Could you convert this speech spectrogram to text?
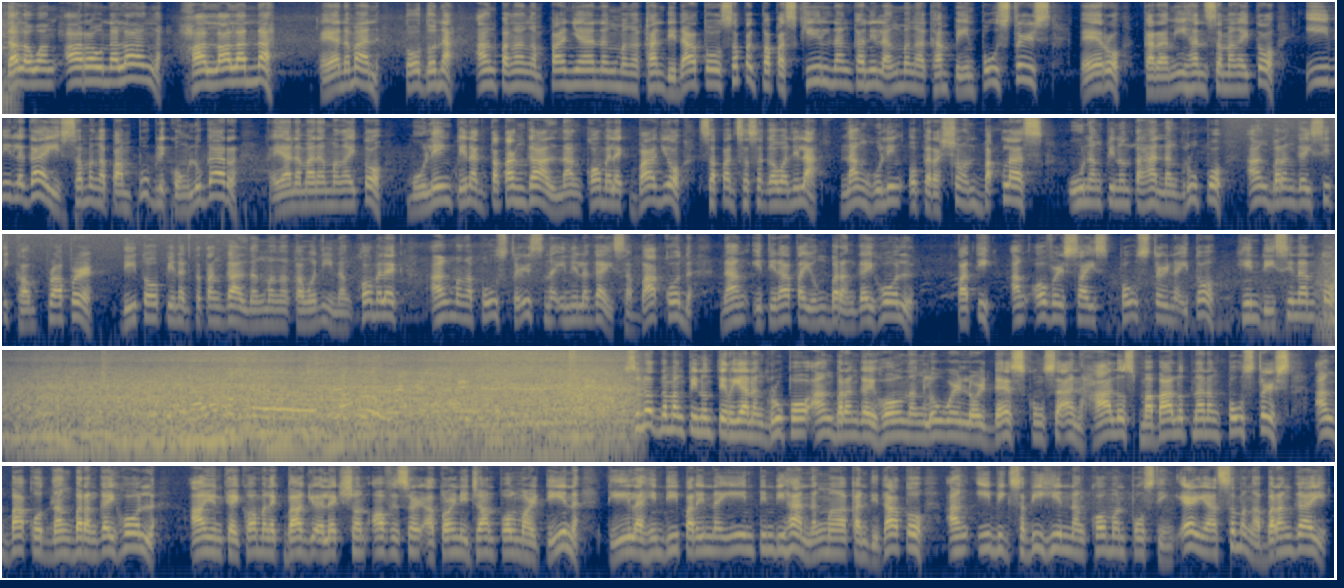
Dalawang araw na lang, halalan na. Kaya naman, todo na ang pangangampanya ng mga kandidato sa pagpapaskil ng kanilang mga campaign posters. Pero karamihan sa mga ito inilagay sa mga pampublikong lugar. Kaya naman ang mga ito muling pinagtatanggal ng Comelec Baguio sa pagsasagawa nila ng huling operasyon Baklas. Unang pinuntahan ng grupo ang Barangay City Camp proper. Dito pinagtatanggal ng mga kawani ng Comelec ang mga posters na inilagay sa bakod ng itinatayong barangay hall. Pati ang oversized poster na ito hindi sinanto. Sunod namang pinuntirya ng grupo ang barangay hall ng Lower Lourdes kung saan halos mabalot na ng posters ang bakod ng barangay hall. Ayon kay Comelec Baguio Election Officer Attorney John Paul Martin, tila hindi pa rin naiintindihan ng mga kandidato ang ibig sabihin ng common posting area sa mga barangay.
